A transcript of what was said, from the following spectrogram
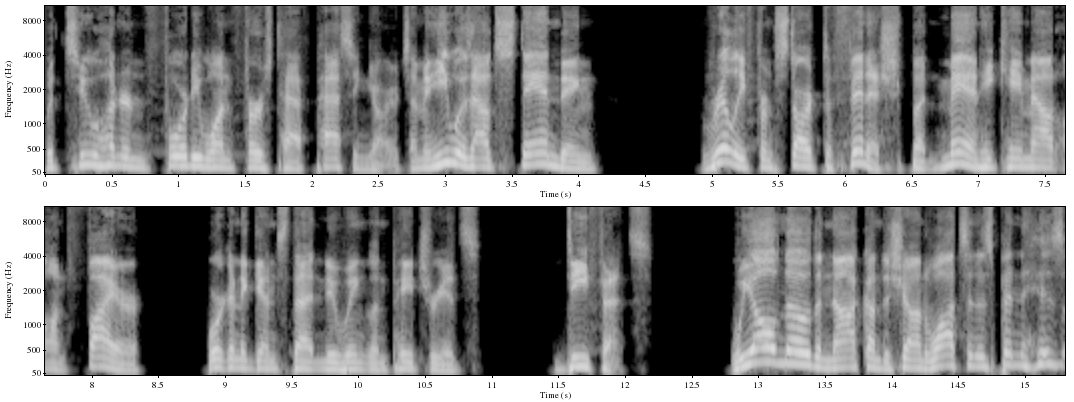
with 241 first half passing yards. I mean, he was outstanding really from start to finish, but man, he came out on fire working against that New England Patriots defense. We all know the knock on Deshaun Watson has been his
